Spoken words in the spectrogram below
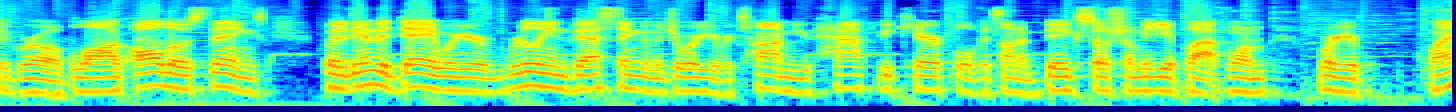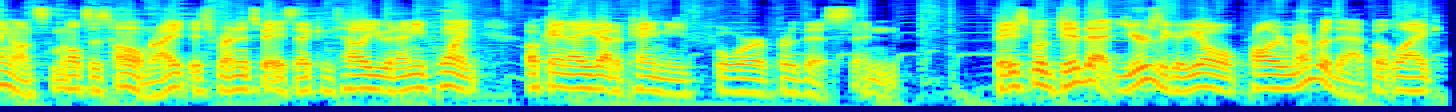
to grow a blog, all those things. But at the end of the day, where you're really investing the majority of your time, you have to be careful if it's on a big social media platform where you're playing on someone else's home, right? It's rented space. I can tell you at any point, okay, now you got to pay me for for this. And Facebook did that years ago. You'll probably remember that. But like,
